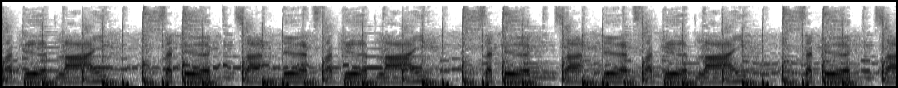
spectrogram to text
สะเดือดหลาย สะเดือดสะเดือดสะเดือดหลาย สะเดือดสะเดือดสะเดือดหลาย สะเดือด สะ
